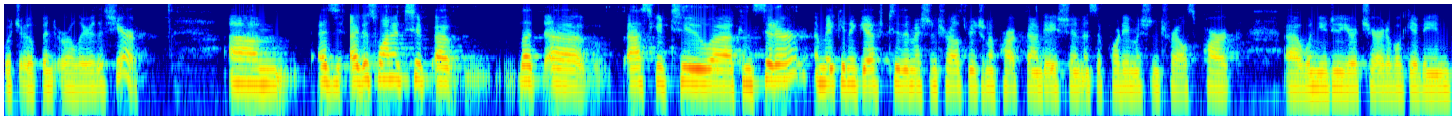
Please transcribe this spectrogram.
which opened earlier this year. Um, as I just wanted to uh, let uh, ask you to uh, consider making a gift to the Mission Trails Regional Park Foundation and supporting Mission Trails Park uh, when you do your charitable giving,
